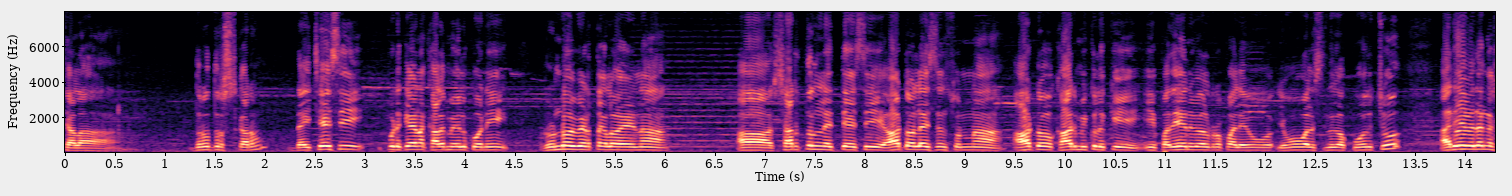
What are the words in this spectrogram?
చాలా దురదృష్టకరం. దయచేసి ఇప్పటికైనా కలమేలుకొని రెండో విడతలో అయినా షరతులను ఎత్తేసి ఆటో లైసెన్స్ ఉన్న ఆటో కార్మికులకి ఈ పదిహేను వేల రూపాయలు ఇవ్వ ఇవ్వవలసిందిగా కోరుచు అదేవిధంగా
